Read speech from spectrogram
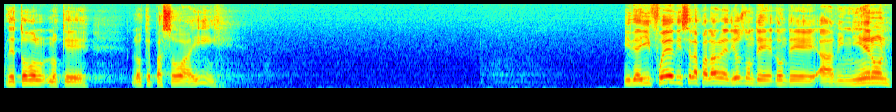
de todo lo que, lo que pasó ahí. Y de ahí fue, dice la palabra de Dios, donde, donde ah, vinieron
